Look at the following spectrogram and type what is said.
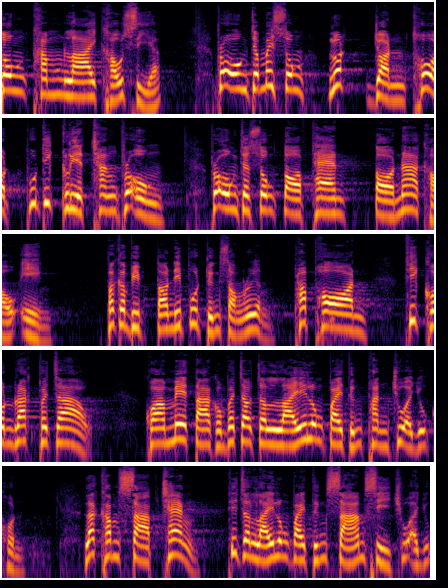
ทรงทำลายเขาเสีย พระองค์จะไม่ทรง ลดหย่อนโทษผู้ที่เกลียดชังพระองค์ พระองค์จะทรงตอบแทนต่อหน้าเขาเอง พระคัมภีร์ตอนนี้พูดถึงสองเรื่อง พระพรที่คนรักพระเจ้า ความเมตตาของพระเจ้าจะไหลลงไปถึงพันชั่วอายุคน และคำสาปแช่งที่จะไหลลงไปถึงสามสี่ชั่วอายุ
